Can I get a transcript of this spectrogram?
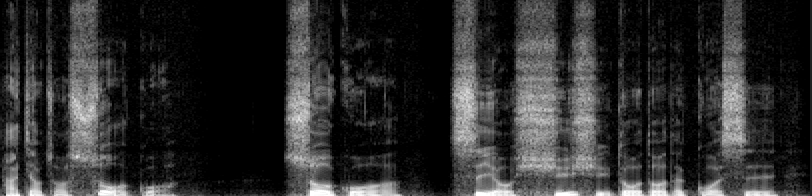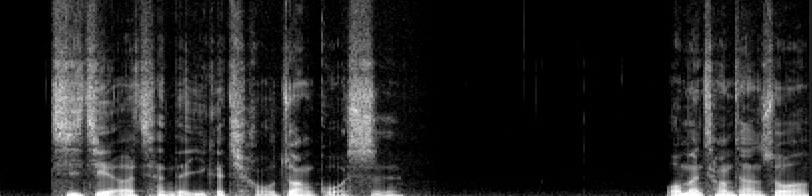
它叫做硕果，硕果是由许许多多的果实集结而成的一个球状果实。我们常常说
